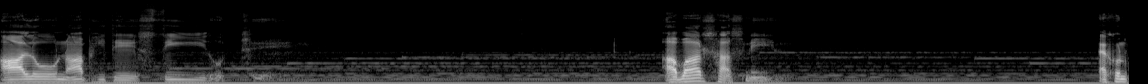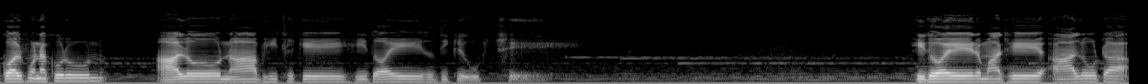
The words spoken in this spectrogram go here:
আলো নাভিতে স্থির হচ্ছে। আবার শ্বাস নিন। এখন কল্পনা করুন, আলো নাভি থেকে হৃদয়ের দিকে উঠছে। হৃদয়ের মাঝে আলোটা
